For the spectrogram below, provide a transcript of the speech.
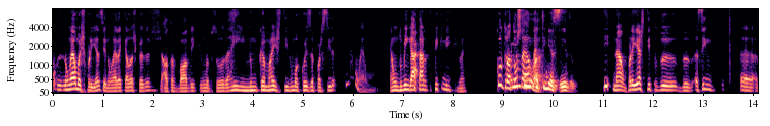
Não, não é uma experiência, não é daquelas coisas out of body que uma pessoa, ei, nunca mais tive uma coisa parecida. Não, é um, é um domingo à tarde de piquenique, não é? Contra o Mas tu Tondela. nunca tinhas ido. Não, para este tipo de, de- assim, ah,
